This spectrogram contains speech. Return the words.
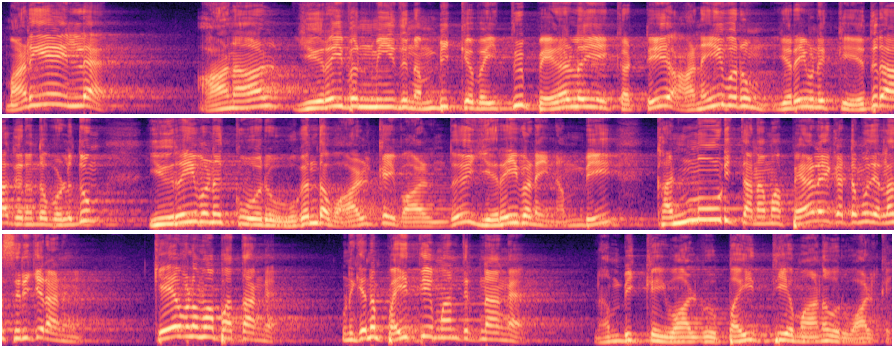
மழையே இல்லை. ஆனால் இறைவன் மீது நம்பிக்கை வைத்து பேழையை கட்டி அனைவரும் இறைவனுக்கு எதிராக இருந்த பொழுதும் இறைவனுக்கு ஒரு உகந்த வாழ்க்கை வாழ்ந்து இறைவனை நம்பி கண்மூடித்தனமாக பேழை கட்டும்போது எல்லாம் சிரிக்கிறானுங்க. கேவலமாக பார்த்தாங்க. உனக்கு என்ன பைத்தியமான்னு திட்டினாங்க. நம்பிக்கை வாழ்வு பைத்தியமான ஒரு வாழ்க்கை.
